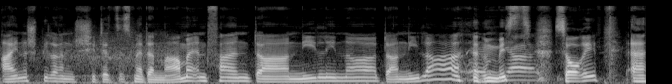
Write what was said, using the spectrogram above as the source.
eine Spielerin, shit, jetzt ist mir der Name entfallen, Danilina, Danila, äh, Mist, ja. sorry, äh,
